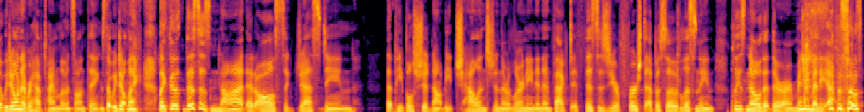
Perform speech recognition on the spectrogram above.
that we don't ever have time limits on things, that we don't like, like this, this is not at all suggesting that people should not be challenged in their learning. And in fact, if this is your first episode listening, please know that there are many, many episodes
